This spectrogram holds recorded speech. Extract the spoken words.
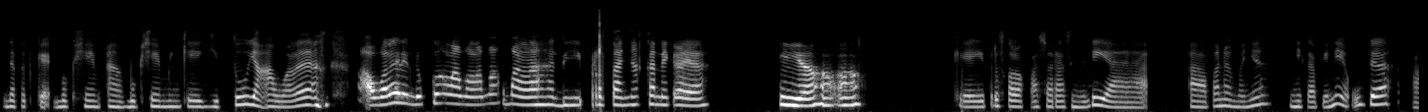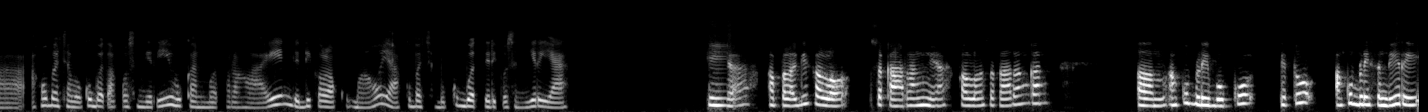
dapat kayak book shame, ah, book shaming kayak gitu yang awalnya awalnya didukung lama-lama malah dipertanyakan ya kayak. Iya uh, Oke, terus kalau Kak sendiri ya apa namanya nyikapinnya ya udah ah, aku baca buku buat aku sendiri bukan buat orang lain. Jadi kalau aku mau ya aku baca buku buat diriku sendiri ya. Iya apalagi kalau sekarang ya. Kalau sekarang kan um, aku beli buku itu aku beli sendiri.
